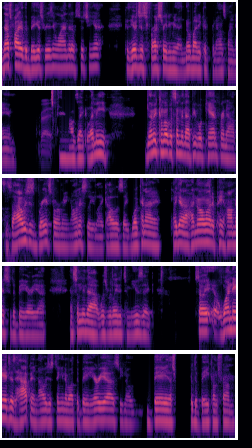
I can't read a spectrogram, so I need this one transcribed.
that's probably the biggest reason why I ended up switching it because it was just frustrating me that nobody could pronounce my name. Right. And I was like, let me let me come up with something that people can pronounce. And so I was just brainstorming, honestly. Like I was like, what can I again? I know I wanted to pay homage to the Bay Area and something that was related to music. So it, one day it just happened. I was just thinking about the Bay Area. So you know, Bay that's where the Bay comes from,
